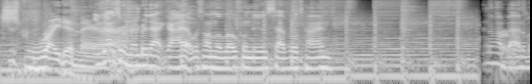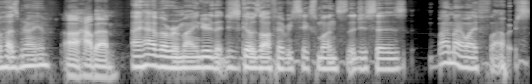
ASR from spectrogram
just right in there. You guys remember that guy that was on the local news several times? You know how bad of a husband I am? Uh, how bad? I have a reminder that just goes off every six months that just says, "Buy my wife flowers."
